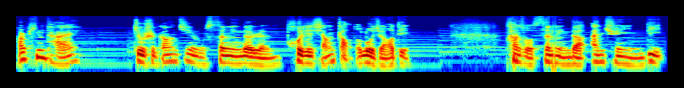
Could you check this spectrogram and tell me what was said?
而平台，就是刚进入森林的人迫切想找的落脚点，探索森林的安全营地。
